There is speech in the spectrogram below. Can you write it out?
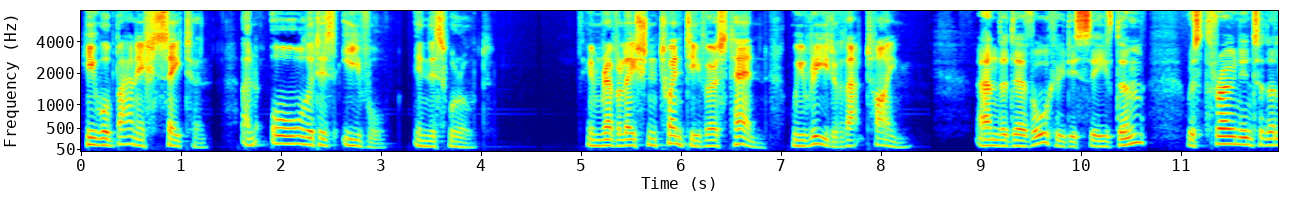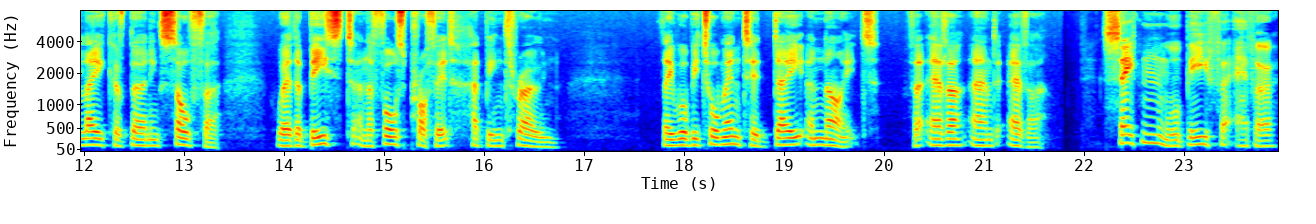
he will banish Satan and all that is evil in this world. In Revelation 20, verse 10, we read of that time. And the devil who deceived them was thrown into the lake of burning sulphur, where the beast and the false prophet had been thrown. They will be tormented day and night, for ever and ever. Satan will be for ever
